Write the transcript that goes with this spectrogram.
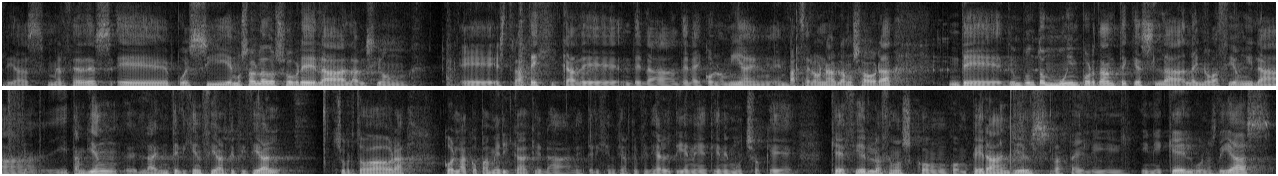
Gracias, Mercedes. Eh, pues si hemos hablado sobre la, visión eh, estratégica de, la, economía en, Barcelona, hablamos ahora de, un punto muy importante que es la, innovación y, y, también la inteligencia artificial, sobre todo ahora con la Copa América, que la, inteligencia artificial tiene, tiene mucho que, decir. Lo hacemos con, con Pera, Ángels, Rafael y, y Miquel. Buenos días.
